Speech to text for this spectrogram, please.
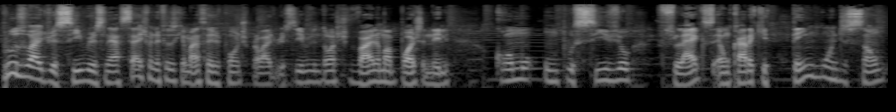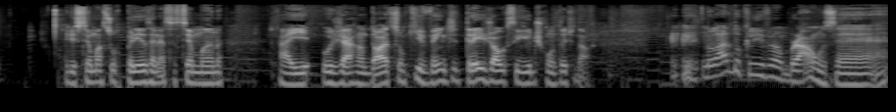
para os wide receivers, né? A sétima defesa que mais sai de pontos para wide receivers, então acho que vale uma aposta nele como um possível flex. É um cara que tem condição de ser uma surpresa nessa semana aí o Jahan Dodson, que vem de três jogos seguidos com touchdown. No lado do Cleveland Browns, é,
